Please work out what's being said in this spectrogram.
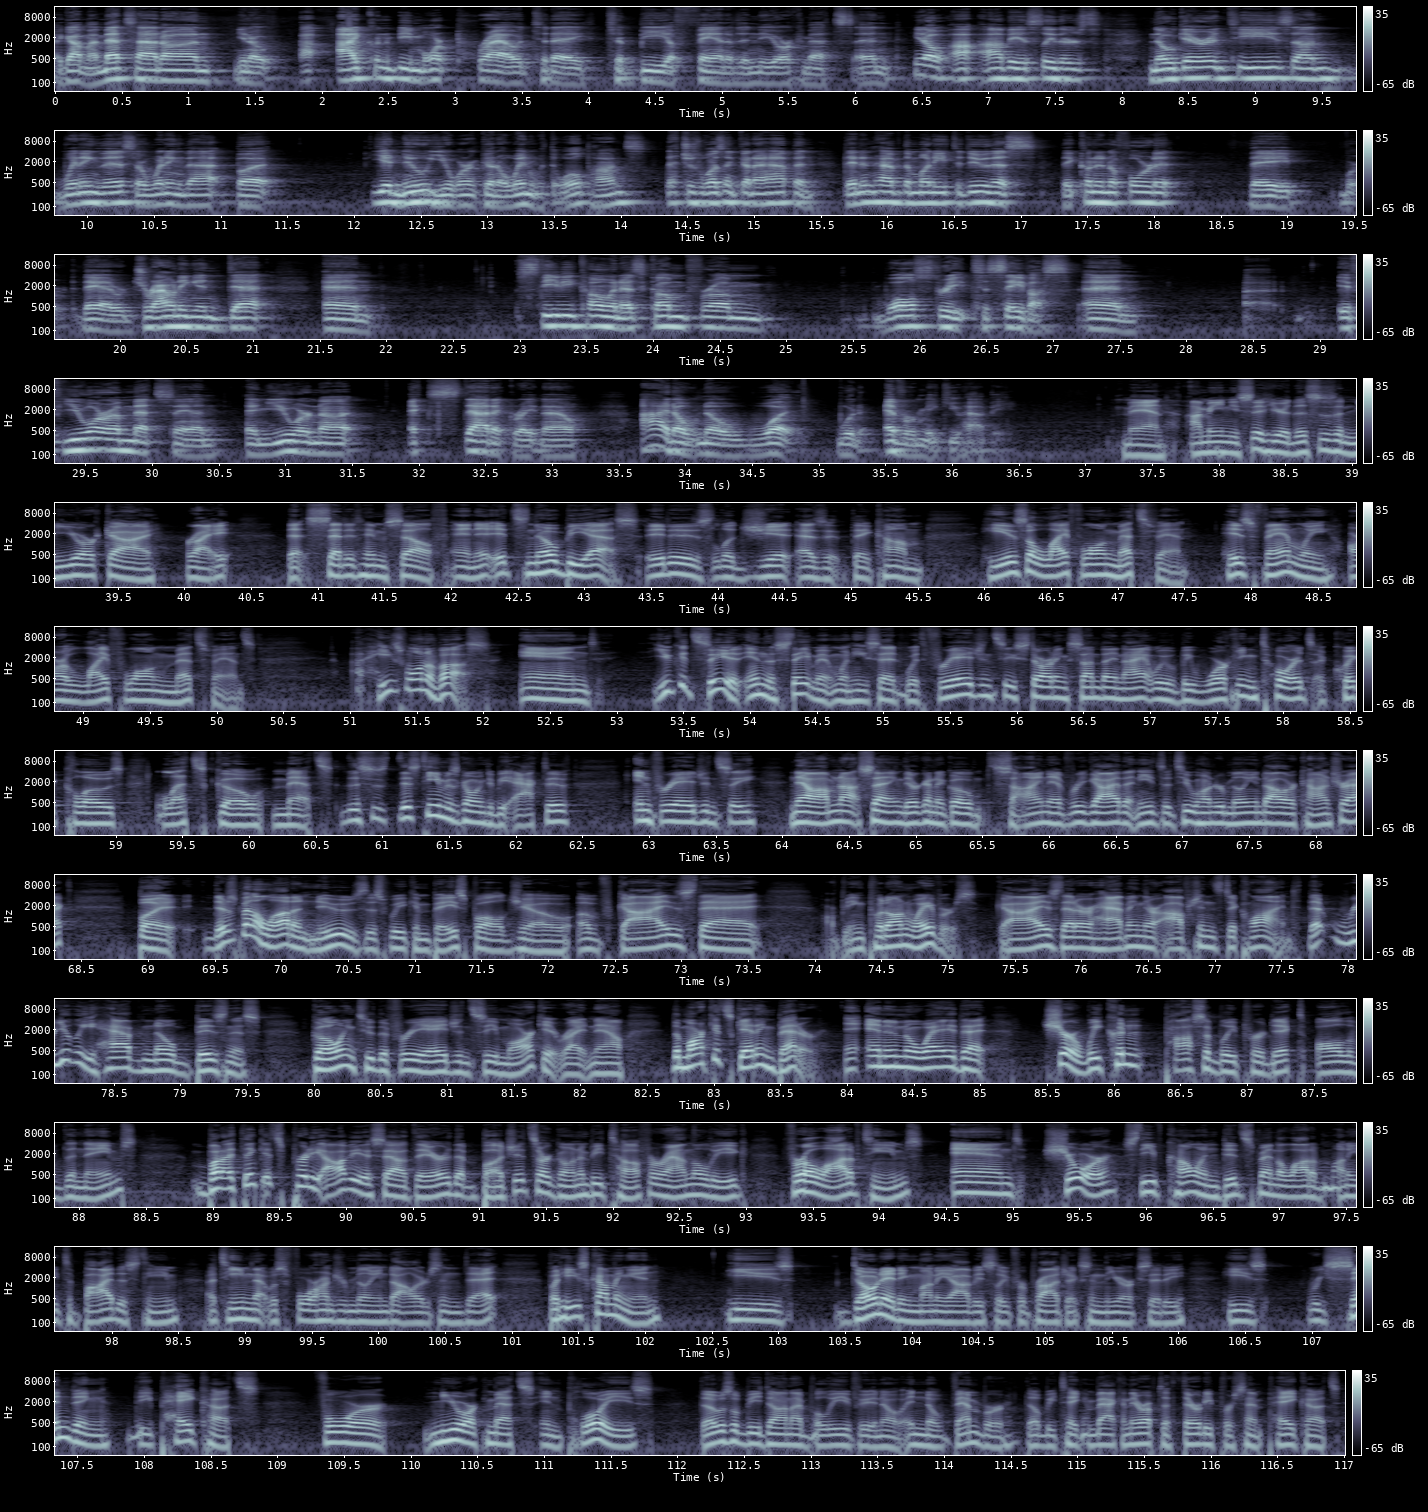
I got my Mets hat on. You know, I, I, couldn't be more proud today to be a fan of the New York Mets. And, you know, obviously there's no guarantees on winning this or winning that, but you knew you weren't going to win with the Wilpons. That just wasn't going to happen. They didn't have the money to do this. They couldn't afford it. They were they were drowning in debt and Stevie Cohen has come from Wall Street to save us. And if you are a Mets fan and you are not ecstatic right now, I don't know what would ever make you happy. Man, I mean, you sit here, this is a New York guy, right? That said it himself, and it's no BS. It is legit as it, they come. He is a lifelong Mets fan. His family are lifelong Mets fans. He's one of us, and you could see it in the statement when he said, with free agency starting Sunday night, we will be working towards a quick close. Let's go, Mets. This is this team is going to be active in free agency. Now, I'm not saying they're going to go sign every guy that needs a $200 million contract, but there's been a lot of news this week in baseball, Joe, of guys that are being put on waivers, guys that are having their options declined, that really have no business going to the free agency market right now. The market's getting better, and in a way that sure, we couldn't possibly predict all of the names, but I think it's pretty obvious out there that budgets are going to be tough around the league for a lot of teams. And sure, Steve Cohen did spend a lot of money to buy this team, a team that was $400 million in debt, but he's coming in. He's donating money, obviously, for projects in New York City. He's rescinding the pay cuts for New York Mets employees. Those will be done, I believe, you know, in November. They'll be taken back, and they're up to 30% pay cuts.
